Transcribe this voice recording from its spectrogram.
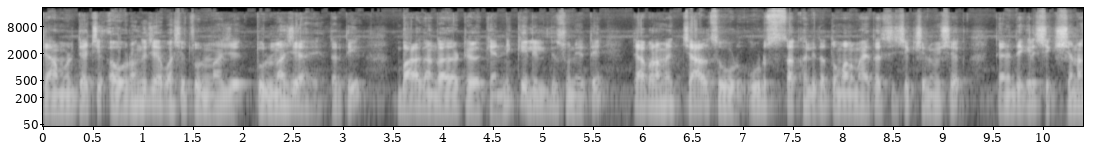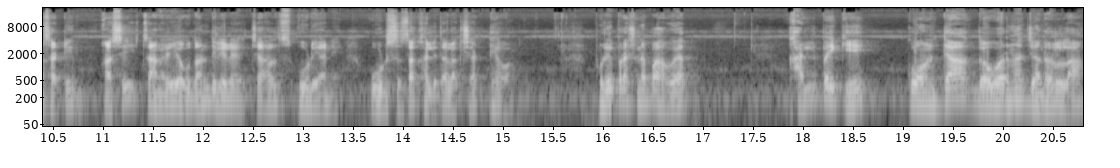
त्यामुळे त्याची औरंगजेबाशी तुलना जे तुलना जी आहे तर ती बाळ गंगाधर टिळक यांनी केलेली दिसून येते. त्याप्रमाणे चार्ल्स वूड वूड्सचा खलिता तुम्हाला माहीत असेल शिक्षणविषयक. त्याने देखील शिक्षणासाठी असे चांगले योगदान दिलेले आहे चार्ल्स वूड याने. वूड्सचा खलिता लक्षात ठेवा. पुढील प्रश्न पाहूयात. खालीलपैकी कोणत्या गव्हर्नर जनरलला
